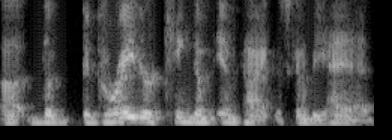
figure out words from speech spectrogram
uh, the, the greater kingdom impact that's going to be had.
